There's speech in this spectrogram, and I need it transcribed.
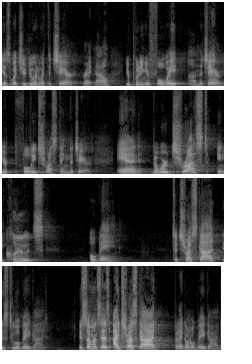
is what you're doing with the chair right now. You're putting your full weight on the chair, you're fully trusting the chair. And the word trust includes obeying. To trust God is to obey God. If someone says, I trust God, but I don't obey God,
